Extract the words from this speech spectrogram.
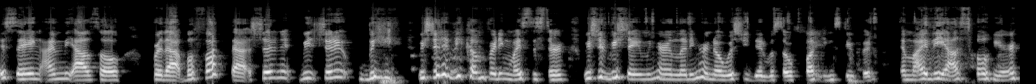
is saying I'm the asshole for that, but fuck that. Shouldn't we shouldn't be we shouldn't be comforting my sister. We should be shaming her and letting her know what she did was so fucking stupid. Am I the asshole here?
